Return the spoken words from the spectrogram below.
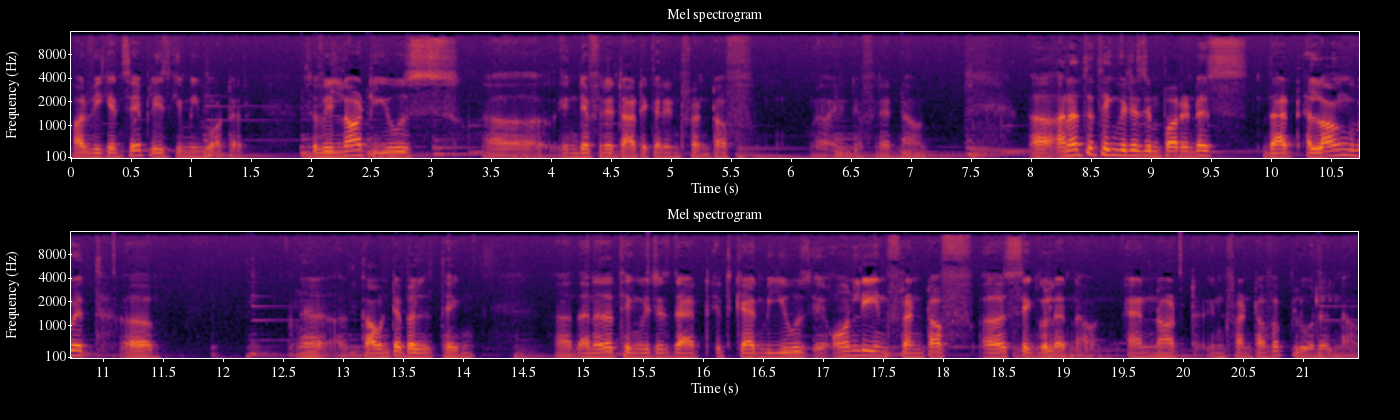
or we can say please give me water. So we'll not use uh, indefinite article in front of uh, indefinite noun. Uh, another thing which is important is that along with a countable thing, uh, another thing which is that it can be used only in front of a singular noun and not in front of a plural noun.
